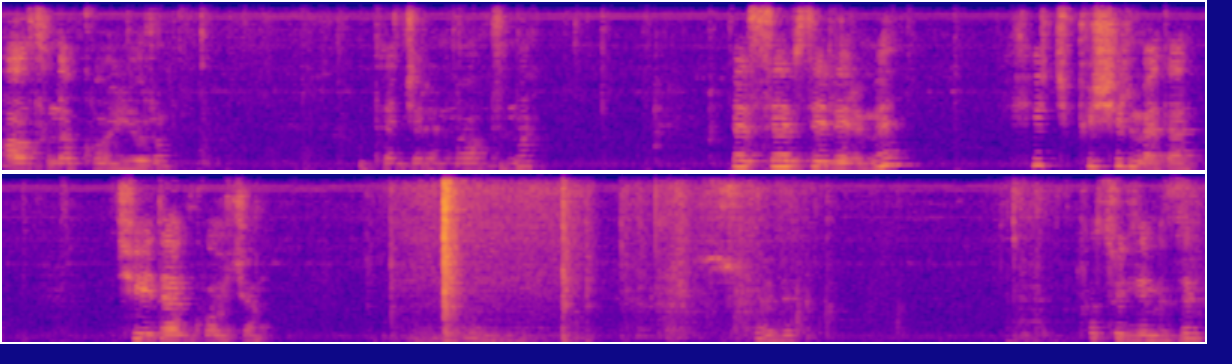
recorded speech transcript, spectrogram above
altına koyuyorum. Tencerenin altına. Ve sebzelerimi hiç pişirmeden çiğden koyacağım. Şöyle fasulyemizin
